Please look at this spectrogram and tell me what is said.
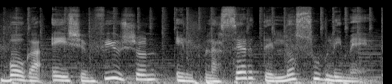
Boga Asian Fusion, el placer de lo sublime.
